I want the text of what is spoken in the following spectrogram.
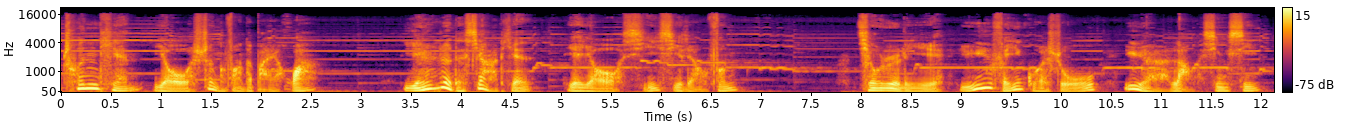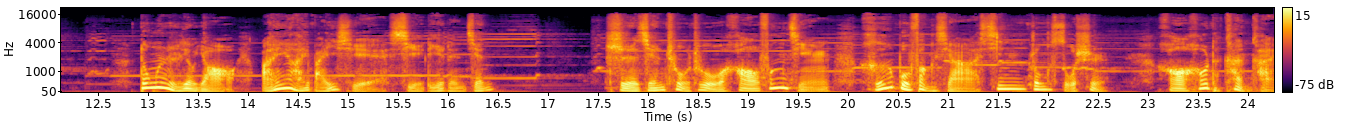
春天有盛放的百花，炎热的夏天也有习习凉风。秋日里鱼肥果熟，月朗星稀；冬日又要皑皑白雪洗涤人间。世间处处好风景，何不放下心中俗事，好好的看看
